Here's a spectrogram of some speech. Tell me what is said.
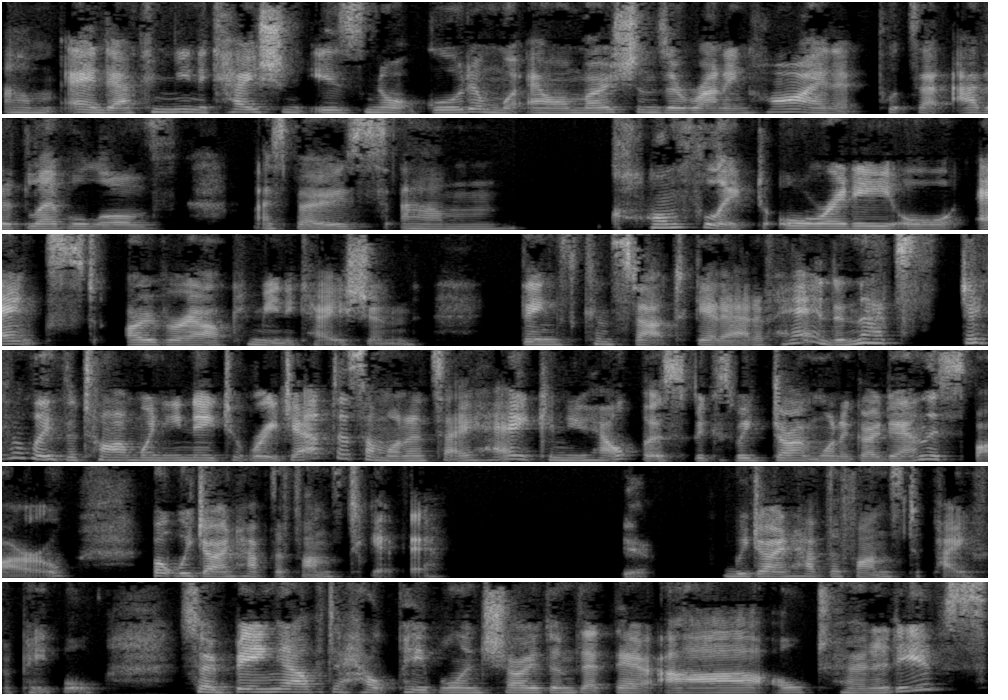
um, and our communication is not good and our emotions are running high, and it puts that added level of, I suppose, um, conflict already or angst over our communication, things can start to get out of hand. And that's generally the time when you need to reach out to someone and say, Hey, can you help us? Because we don't want to go down this spiral, but we don't have the funds to get there Yeah. we don't have the funds to pay for people. So being able to help people and show them that there are alternatives,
